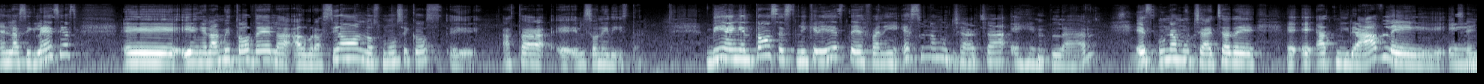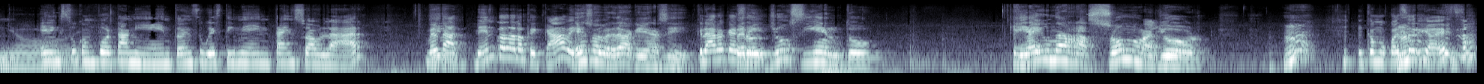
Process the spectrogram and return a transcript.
en las iglesias eh, y en el ámbito de la adoración, los músicos, eh, hasta eh, el sonidista. Bien, entonces mi querida Stephanie es una muchacha ejemplar, es una muchacha de eh, eh, admirable en, en su comportamiento, en su vestimenta, en su hablar, ¿verdad? Dentro de lo que cabe. Eso es verdad que es así. Claro que Pero sí. yo siento ¿Qué? que hay una razón mayor. ¿eh? ¿Cómo cuál sería eso?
